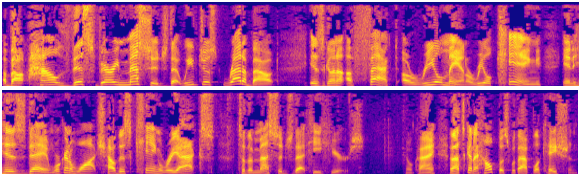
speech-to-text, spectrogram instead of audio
about how this very message that we've just read about is going to affect a real man, a real king in his day. And we're going to watch how this king reacts to the message that he hears. Okay? And that's going to help us with application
